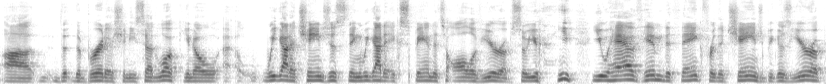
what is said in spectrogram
uh, the, the British, and he said, "Look, you know, we got to change this thing. We got to expand it to all of Europe." So you you have him to thank for the change because Europe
